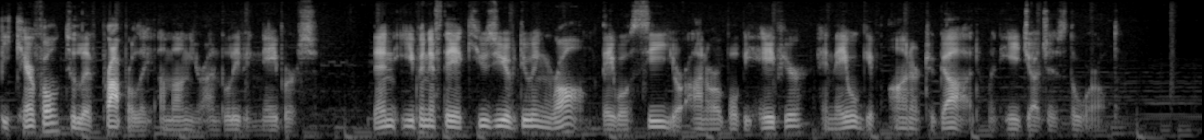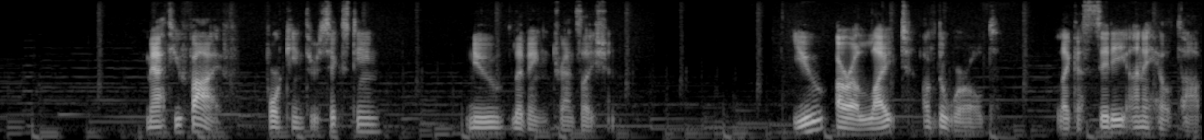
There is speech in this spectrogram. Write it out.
Be careful to live properly among your unbelieving neighbors then, even if they accuse you of doing wrong, they will see your honorable behavior and they will give honor to God when He judges the world. Matthew 5 14 through 16, New Living Translation. You are a light of the world, like a city on a hilltop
